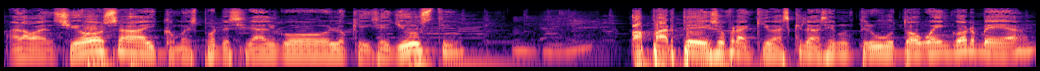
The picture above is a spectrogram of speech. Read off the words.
alabanciosa y como es por decir algo lo que dice Justin. Aparte de eso, Frankie Vázquez le va a hacer un tributo a Wayne Gorbea,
